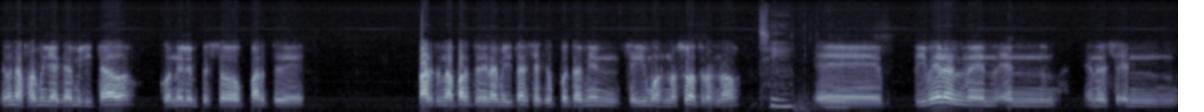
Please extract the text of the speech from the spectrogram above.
de una familia que ha militado, con él empezó parte de parte una parte de la militancia que después también seguimos nosotros, ¿no? Sí. Eh, primero en, en, en, en, el,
